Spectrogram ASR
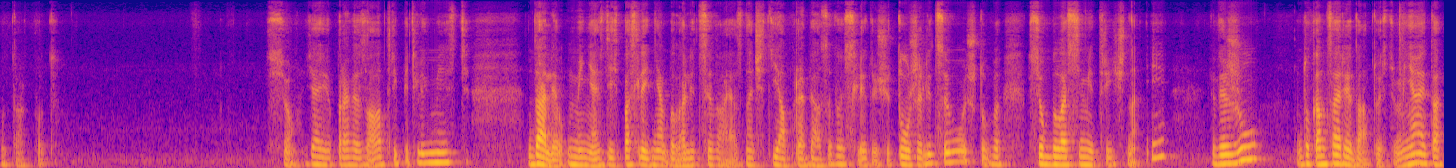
Вот так вот. Все я ее провязала три петли вместе. Далее у меня здесь последняя была лицевая. Значит я провязываю следующую тоже лицевой чтобы все было симметрично. И вяжу до конца ряда. То есть у меня это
